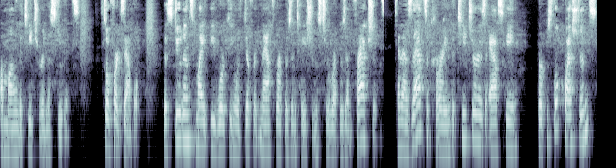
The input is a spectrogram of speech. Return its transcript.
among the teacher and the students. So, for example, the students might be working with different math representations to represent fractions. And as that's occurring, the teacher is asking purposeful questions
